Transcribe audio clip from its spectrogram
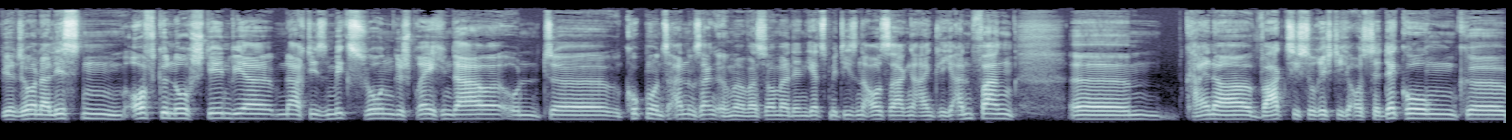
wir Journalisten, oft genug stehen wir nach diesen Mixzone-Gesprächen da und äh, gucken uns an und sagen, immer, was sollen wir denn jetzt mit diesen Aussagen eigentlich anfangen? Ähm, keiner wagt sich so richtig aus der Deckung. Äh,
